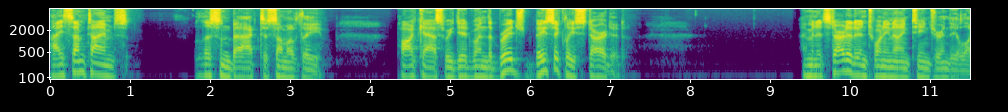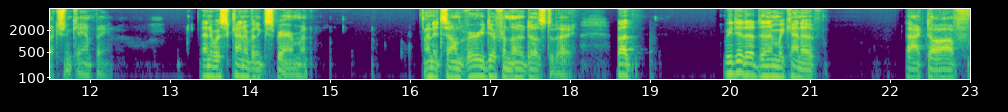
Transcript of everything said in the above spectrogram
I sometimes listen back to some of the podcasts we did when the bridge basically started. I mean, it started in 2019 during the election campaign, and it was kind of an experiment. And it sounds very different than it does today. But we did it, and then we kind of backed off,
